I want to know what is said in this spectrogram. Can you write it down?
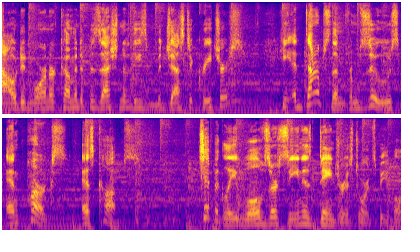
How did Werner come into possession of these majestic creatures? He adopts them from zoos and parks as cubs. Typically, wolves are seen as dangerous towards people.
